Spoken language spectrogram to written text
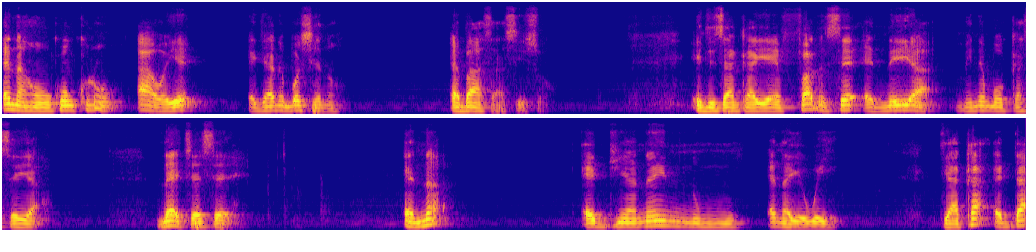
ɛna wɔn kronkron a wɔyɛ agya no bɔhyɛ no ɛba asase so edisanka yɛfa no sɛ ɛnɛ yi a mene mo kasa yi a na ɛkyerɛ sɛ ɛna aduanan num ɛna yɛwɔ yi te aka ɛda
